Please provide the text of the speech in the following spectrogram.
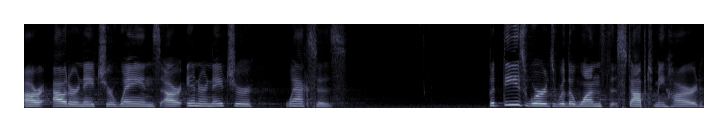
Our outer nature wanes, our inner nature waxes. But these words were the ones that stopped me hard.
